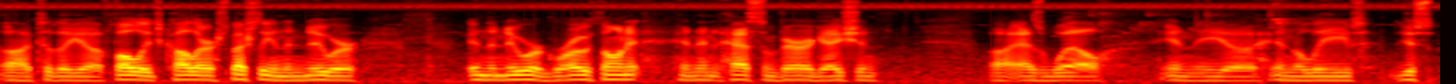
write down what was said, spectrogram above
uh, to the uh, foliage color, especially in the newer in the newer growth on it, and then it has some variegation uh, as well in the uh, in the leaves. Just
